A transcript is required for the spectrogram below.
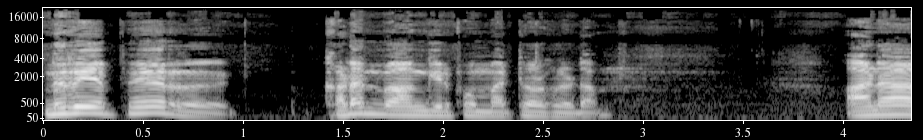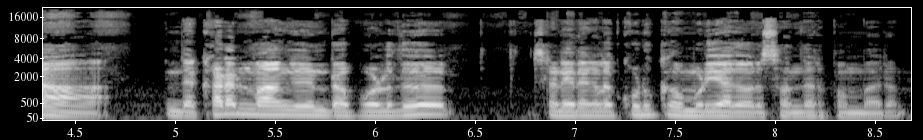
நிறைய பேர் கடன் வாங்கியிருப்போம் மற்றவர்களிடம். ஆனால் இந்த கடன் வாங்குகின்ற பொழுது சில நேரங்களில் கொடுக்க முடியாத ஒரு சந்தர்ப்பம் வரும்.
